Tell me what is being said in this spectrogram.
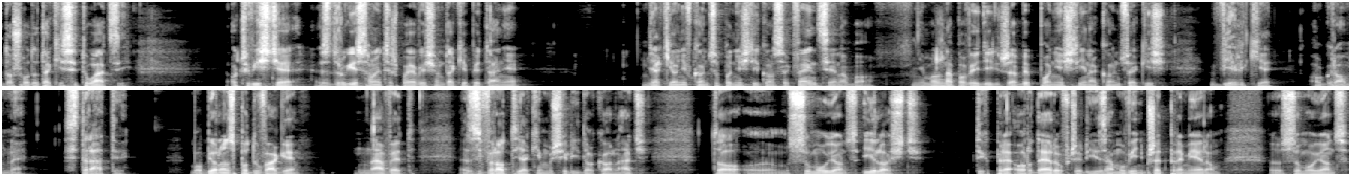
doszło do takiej sytuacji. Oczywiście z drugiej strony też pojawia się takie pytanie, jakie oni w końcu ponieśli konsekwencje, no bo nie można powiedzieć, żeby ponieśli na końcu jakieś wielkie, ogromne straty. Bo biorąc pod uwagę nawet zwrot, jakie musieli dokonać, to sumując ilość tych preorderów, czyli zamówień przed premierą, sumując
